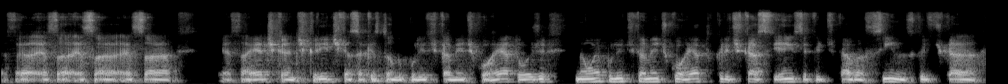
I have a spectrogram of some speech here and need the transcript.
essa, essa, essa, essa, essa ética anticrítica, essa questão do politicamente correto. Hoje não é politicamente correto criticar ciência, criticar vacinas, criticar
